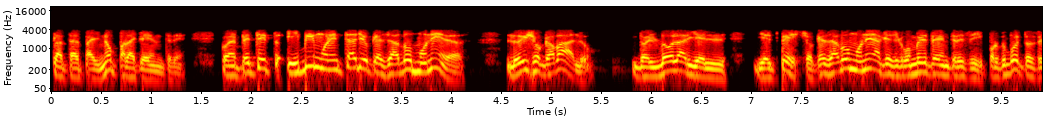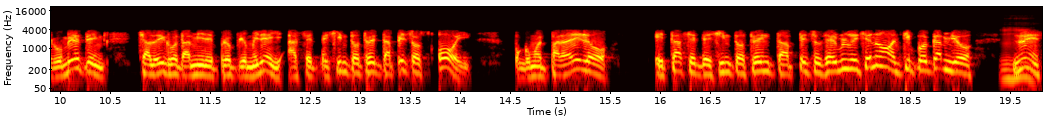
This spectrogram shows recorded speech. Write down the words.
plata del país, no para que entre. Con el pretexto. Y bimonetario que haya dos monedas. Lo hizo Caballo del dólar y el y el peso, que esas dos monedas que se convierten entre sí. Por supuesto, se convierten, ya lo dijo también el propio Mirey, a 730 pesos hoy. O como el paralelo está a 730 pesos. El blue, dice, no, el tipo de cambio no es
